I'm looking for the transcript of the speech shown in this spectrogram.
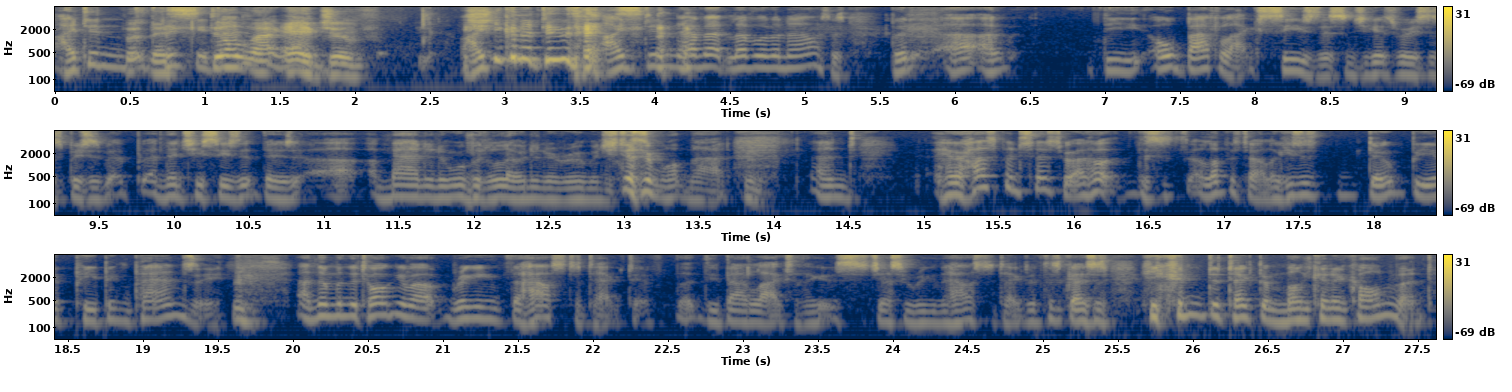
I didn't. But there's still that edge of, is I- she going to do this? I didn't have that level of analysis. But uh, I, the old battle axe sees this and she gets very suspicious. but- And then she sees that there's a, a man and a woman alone in a room and she doesn't want that. And her husband says to her, I thought this is, I love this dialogue. He says, Don't be a peeping pansy. and then when they're talking about ringing the house detective, the, the battle axe, I think it's suggesting ringing the house detective, this guy says he couldn't detect a monk in a convent.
